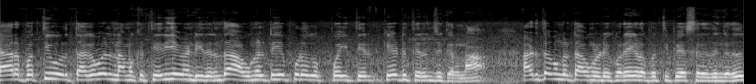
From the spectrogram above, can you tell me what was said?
யாரை பற்றி ஒரு தகவல் நமக்கு தெரிய வேண்டியது இருந்தால் அவங்கள்ட்டயே கூட போய் தெரி கேட்டு தெரிஞ்சுக்கிறலாம். அடுத்தவங்கள்ட்ட அவங்களுடைய குறைகளை பற்றி பேசுகிறதுங்கிறது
